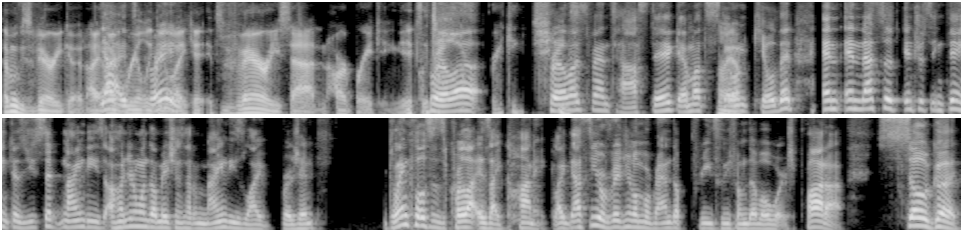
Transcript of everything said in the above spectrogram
that movie's very good. I, Yeah, I really do like it. It's very sad and heartbreaking. It's it's Cruella- heartbreaking. Cruella's fantastic. Emma Stone Oh, yeah. killed it. And and that's the interesting thing because you said 90s, 101 Dalmatians had a 90s live version. Glenn Close's Cruella is iconic. Like that's the original Miranda Priestly from Devil Wears Prada. So good.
